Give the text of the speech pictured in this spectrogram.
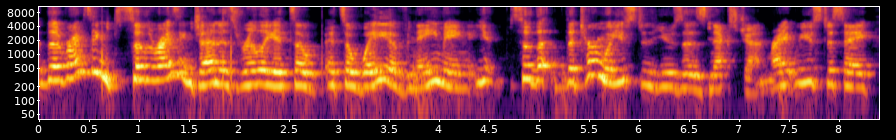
the rising so the rising gen is really it's a it's a way of naming so the the term we used to use is next gen right? We used to say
